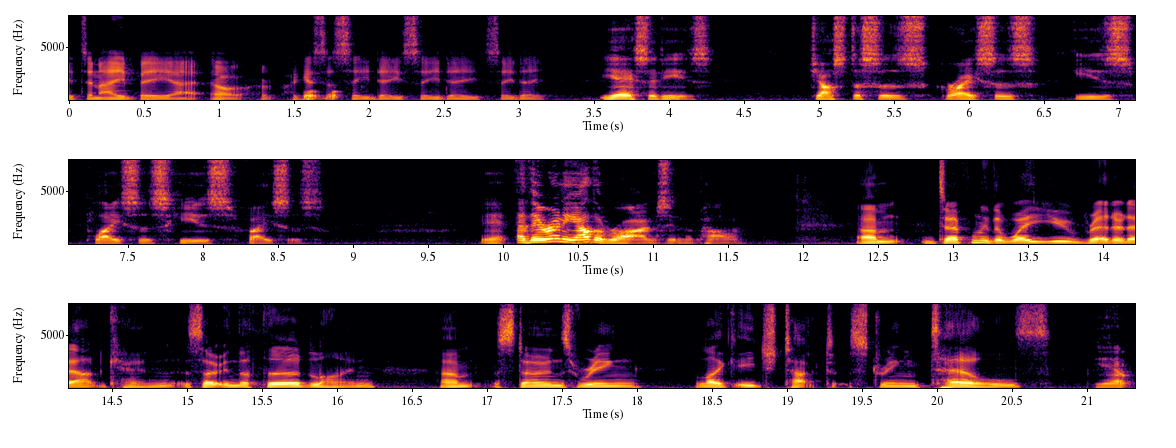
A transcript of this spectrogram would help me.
it's an A B A oh I guess a C D C D C D. Yes, it is. Justices, graces, is, places, his, faces. Yeah. Are there any other rhymes in the poem? Um, definitely the way you read it out, Ken. So in the third line, um, stones ring like each tucked string tells. Yep.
